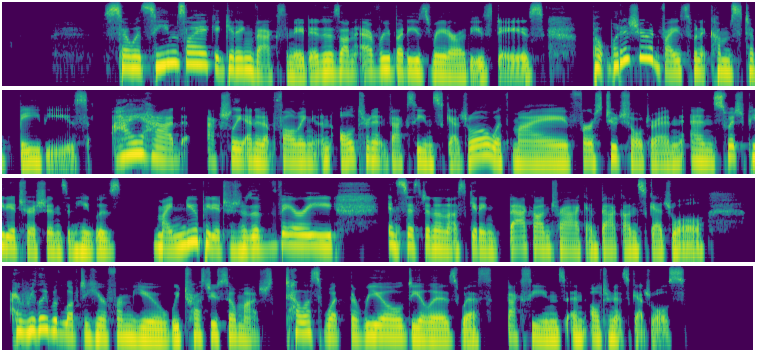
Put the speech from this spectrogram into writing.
So it seems like getting vaccinated is on everybody's radar these days. But what is your advice when it comes to babies? I had actually ended up following an alternate vaccine schedule with my first two children and switched pediatricians, and he was my new pediatrician was very insistent on us getting back on track and back on schedule. I really would love to hear from you. We trust you so much. Tell us what the real deal is with vaccines and alternate schedules.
